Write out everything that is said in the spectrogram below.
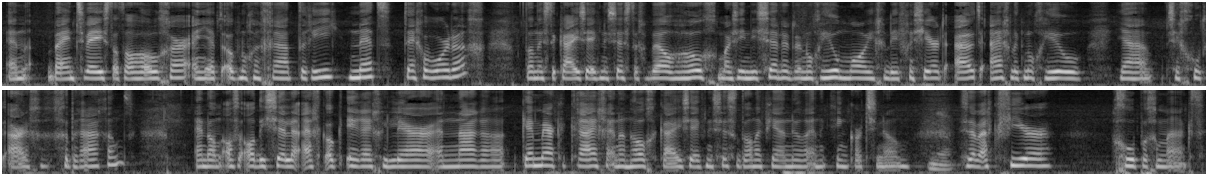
En bij een 2 is dat al hoger. En je hebt ook nog een graad 3 net tegenwoordig. Dan is de Ki67 wel hoog, maar zien die cellen er nog heel mooi gedifferentieerd uit. Eigenlijk nog heel, ja, zich goed aardig gedragend. En dan als al die cellen eigenlijk ook irregulair en nare kenmerken krijgen en een hoge Ki67, dan heb je een neuroendocrine carcinoom. Ja. Dus we hebben eigenlijk vier groepen gemaakt.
